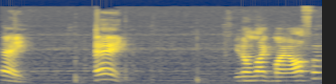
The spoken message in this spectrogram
Hey, hey! You don't like my offer?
